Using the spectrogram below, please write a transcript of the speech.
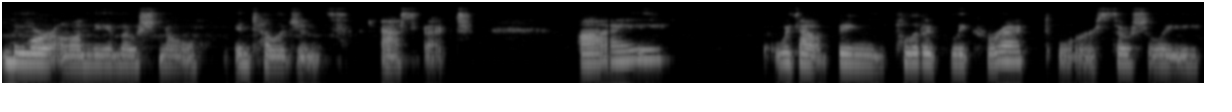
more on the emotional intelligence aspect. I, without being politically correct or socially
